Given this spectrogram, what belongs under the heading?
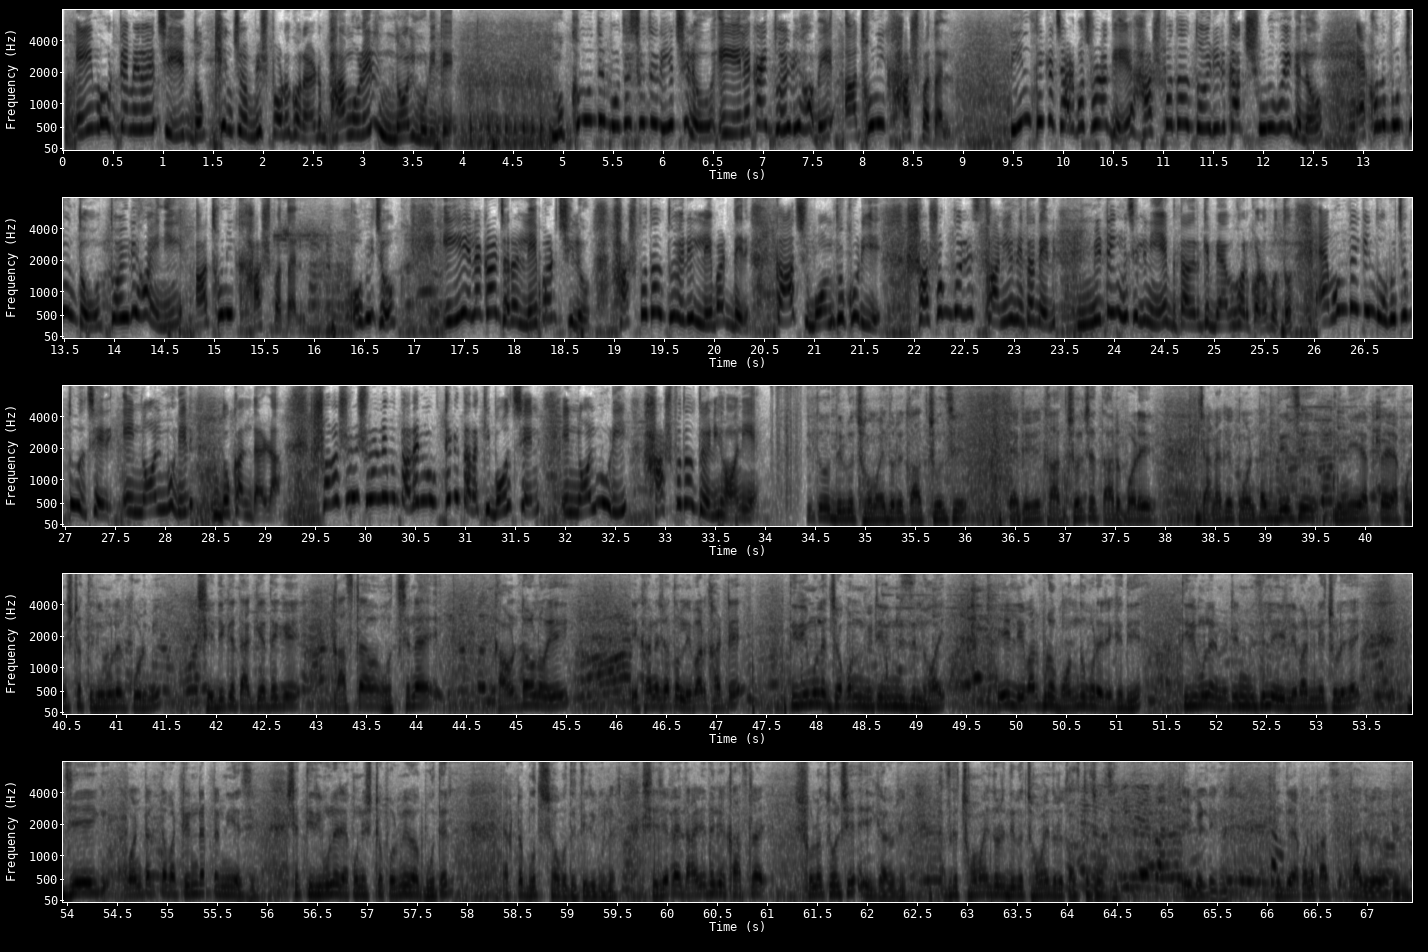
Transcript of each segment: এই মুহূর্তে আমি রয়েছি দক্ষিণ চব্বিশ পরগনার ভাঙড়ের নলমুড়িতে। মুখ্যমন্ত্রী প্রতিশ্রুতি দিয়েছিল, এই এলাকায় তৈরি হবে আধুনিক হাসপাতাল। থেকে চার বছর আগে হাসপাতাল তৈরির কাজ শুরু হয়ে গেল এখনও পর্যন্ত তৈরি হয়নি আধুনিক হাসপাতাল। অভিযোগ, এই এলাকার যারা লেবার ছিল, হাসপাতাল তৈরির লেবারদের কাজ বন্ধ করিয়ে শাসক দলের স্থানীয় নেতাদের মিটিং মিছিল নিয়ে তাদেরকে ব্যবহার করা হতো। এমনটাই কিন্তু অভিযোগ তুলছে এই নলমুড়ির দোকানদাররা। সরাসরি শুনে নেব তাদের মুখ থেকে তারা কি বলছেন, এই নলমুড়ি হাসপাতাল তৈরি হওয়া নিয়ে। তো দীর্ঘ ছ মাস ধরে কাজ চলছে, এক একে কাজ চলছে, তারপরে জানাকে কন্ট্যাক্ট দিয়েছে, তিনি একটা একনিষ্ঠ তৃণমূলের কর্মী, সেদিকে তাকিয়ে থেকে কাজটা হচ্ছে না, কারণটা হলো এই, এখানে যত লেবার খাটে, তৃণমূলের যখন মিটিং মিছিল হয়, এই লেবার পুরো বন্ধ করে রেখে দিয়ে, তৃণমূলের মিটিং মিছিলে এই লেবার নিয়ে চলে যায়, যে এই কন্ট্রাক্টটা বা টেন্ডারটা নিয়েছে, সে তৃণমূলের একনিষ্ঠ কর্মী বা বুথের একটা বুথ সভাপতি তৃণমূলের সেই জায়গায় দাঁড়িয়ে থেকে কাজটা ষোলো চলছে এই কারণে, আজকে ছ মাস ধরে, দীর্ঘ ছ মাস ধরে কাজটা চলছে এই বিল্ডিংয়ের কিন্তু এখনও কাজ কাজ হয়ে ওঠেনি।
